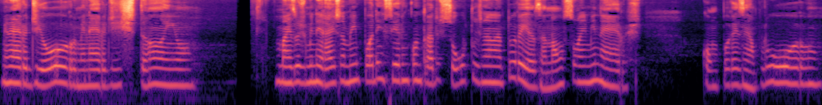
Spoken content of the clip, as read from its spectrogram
minério de ouro, minério de estanho. Mas os minerais também podem ser encontrados soltos na natureza, não só em minérios, como por exemplo o ouro,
